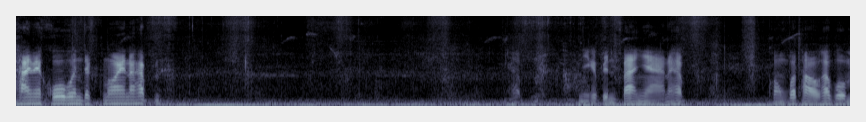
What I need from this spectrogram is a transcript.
ทายแมคโครเพิ่นจากน้อยนะครับ นี่ก็เป็นป้าหญ้านะครับ ของพ่อเฒ่าครับผม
